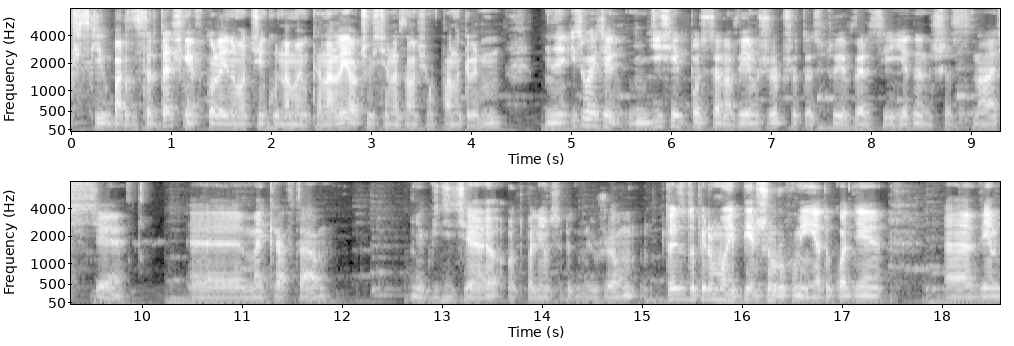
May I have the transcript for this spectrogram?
wszystkich bardzo serdecznie w kolejnym odcinku na moim kanale. Ja oczywiście nazywam się Pan Gremlin. I słuchajcie, dzisiaj postanowiłem, że przetestuję wersję 1.16 e, Minecrafta. Jak widzicie, odpaliłem sobie już ją. To jest dopiero moje pierwsze uruchomienie. Ja dokładnie e, wiem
